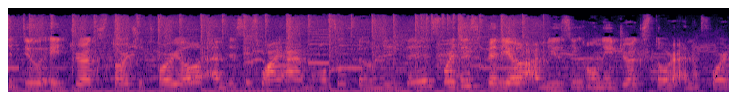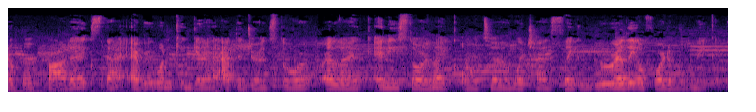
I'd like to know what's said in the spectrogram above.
to do a drugstore tutorial and this is why I'm also filming this. For this video, I'm using only drugstore and affordable products that everyone can get at the drugstore or like any store like Ulta which has like really affordable makeup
